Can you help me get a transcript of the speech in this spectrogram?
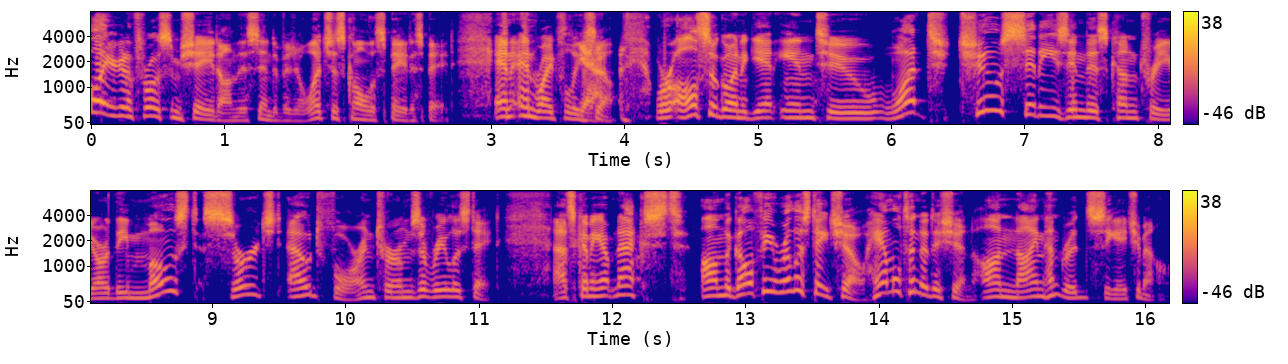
well, you're going to throw some shade on this individual. Let's just call a spade a spade, and and rightfully yeah. so. We're also going to get into what two cities in this country are the most searched out for in terms of real estate. That's coming up next on the Golfi Real Estate Show, Hamilton Edition on 900 CHML.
